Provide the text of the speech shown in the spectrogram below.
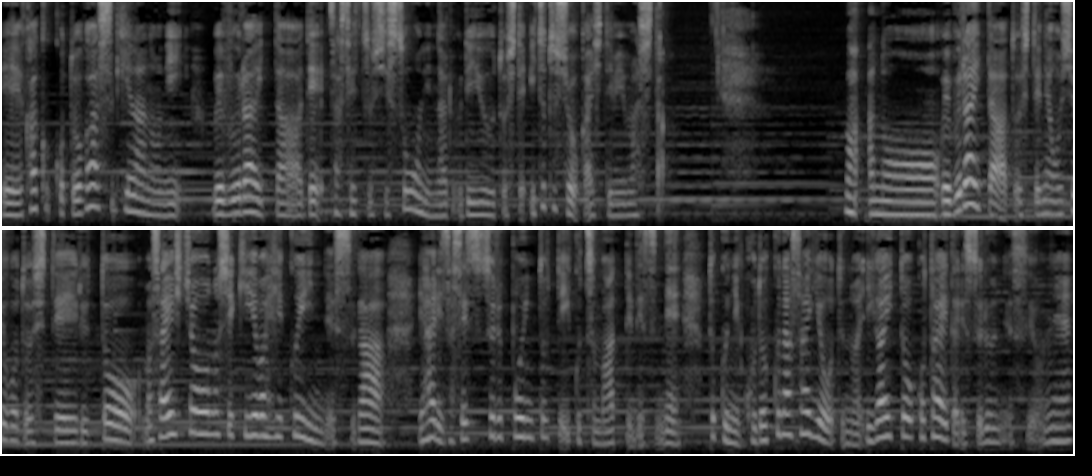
えー、書くことが好きなのに、ウェブライターで挫折しそうになる理由として5つ紹介してみました。まあ、あの、ウェブライターとしてね、お仕事していると、まあ、最初の敷居は低いんですが、やはり挫折するポイントっていくつもあってですね、特に孤独な作業っていうのは意外と答えたりするんですよね。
